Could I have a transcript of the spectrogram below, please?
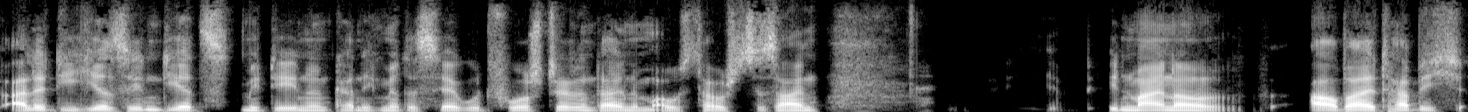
alle, die hier sind jetzt, mit denen kann ich mir das sehr gut vorstellen, da in einem Austausch zu sein. In meiner Arbeit habe ich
